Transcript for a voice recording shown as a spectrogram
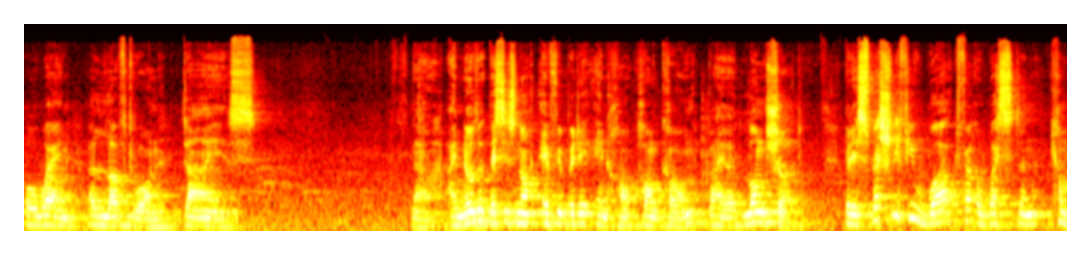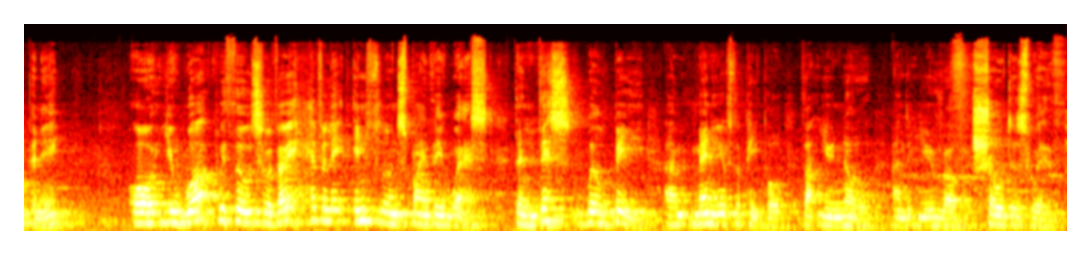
or when a loved one dies. Now, I know that this is not everybody in Hong Kong by a long shot, but especially if you work for a Western company or you work with those who are very heavily influenced by the West, then this will be um, many of the people that you know and that you rub shoulders with.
